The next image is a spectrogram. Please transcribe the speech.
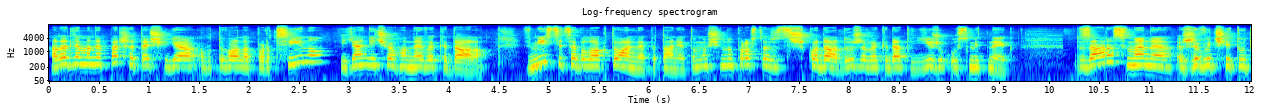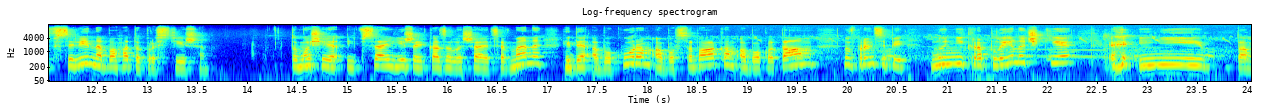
Але для мене перше те, що я готувала порційно, і я нічого не викидала. В місті це було актуальне питання, тому що ну просто шкода дуже викидати їжу у смітник. Зараз в мене, живучи тут в селі, набагато простіше. Тому що я- вся їжа, яка залишається в мене, йде або курам, або собакам, або котам. Ну, в принципі, ну ні краплиночки і ні там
